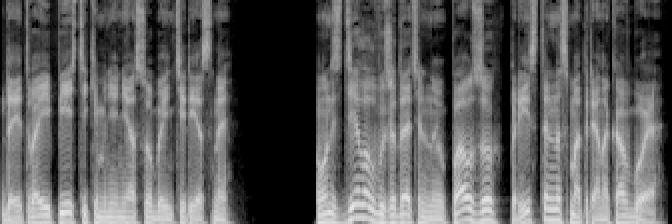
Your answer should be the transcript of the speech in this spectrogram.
Да и твои пестики мне не особо интересны». Он сделал выжидательную паузу, пристально смотря на ковбоя.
